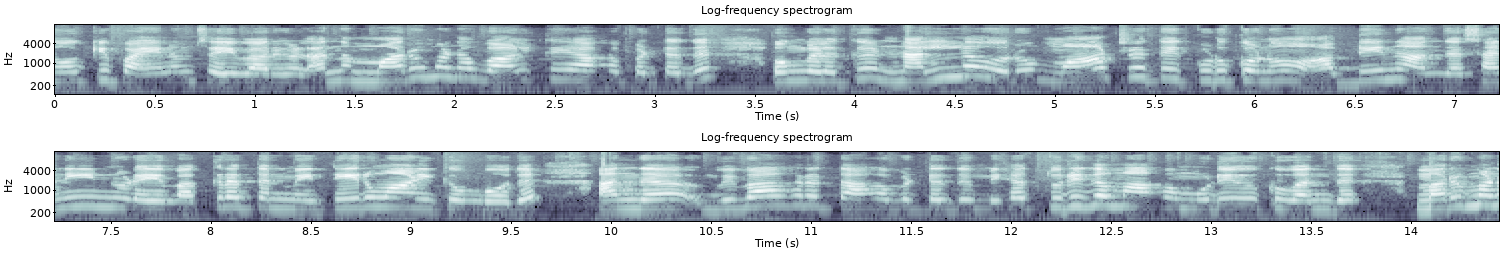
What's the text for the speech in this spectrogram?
நோக்கி பயணம் செய்வார்கள். அந்த மறுமண வாழ்க்கையாகப்பட்டது உங்களுக்கு நல்ல ஒரு மாற்றத்தை கொடுக்கணும் அப்படின்னு அந்த சனியினுடைய வக்கரத்தன்மை தீர்மானிக்கும் போது அந்த விவாகரத்தாகப்பட்டது மிக துரிதமாக முடிவுக்கு வந்து மறுமண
